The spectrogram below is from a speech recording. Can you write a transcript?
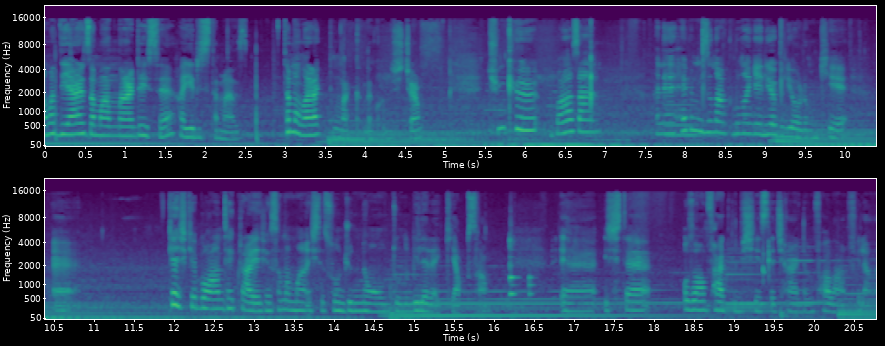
Ama diğer zamanlarda ise hayır istemezdim. Tam olarak bunun hakkında konuşacağım. Çünkü bazen hani hepimizin aklına geliyor biliyorum ki Keşke bu an tekrar yaşasam ama işte sonucun ne olduğunu bilerek yapsam. Ee, işte o zaman farklı bir şey seçerdim falan filan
